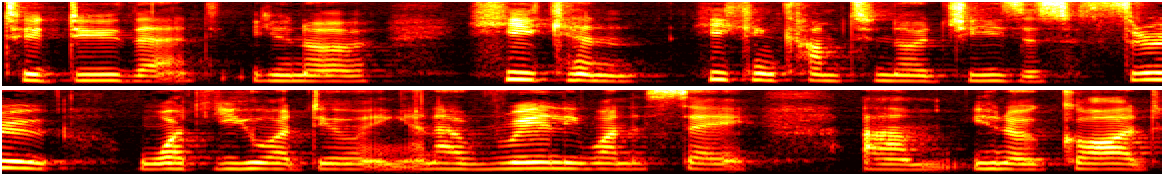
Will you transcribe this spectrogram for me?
to do that, you know, he can he can come to know Jesus through what you are doing. And I really want to say, um, you know, God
